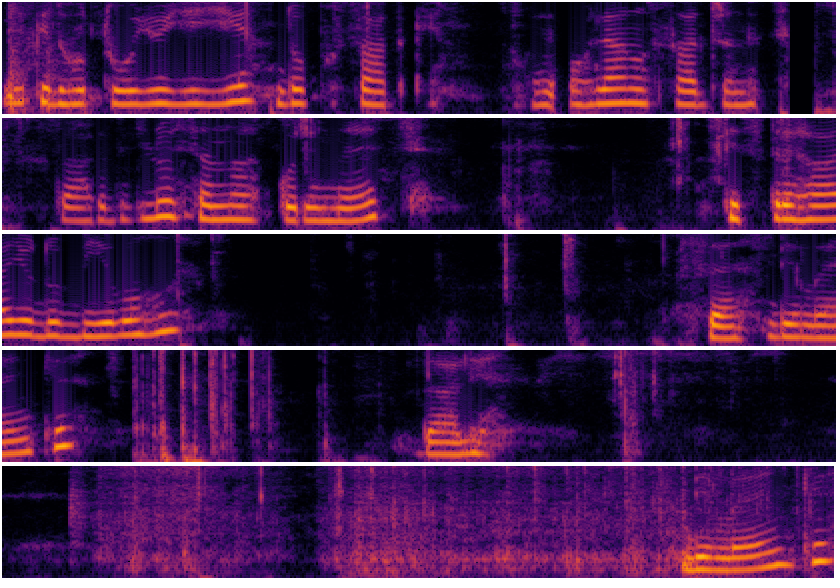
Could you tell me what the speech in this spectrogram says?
і підготую її до посадки. Е, Огляну саджанець. Так, дивлюся на корінець. Підстригаю до білого. Все біленьке. Далі. Біленьке.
